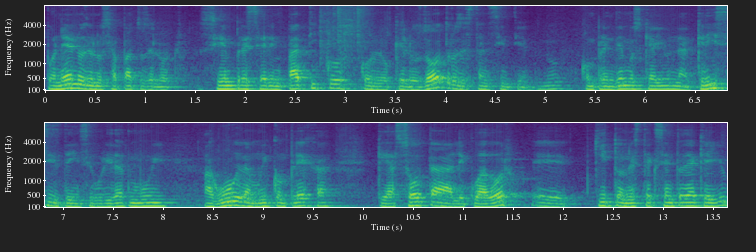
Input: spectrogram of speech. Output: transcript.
ponernos en los zapatos del otro, siempre ser empáticos con lo que los otros están sintiendo. Comprendemos que hay una crisis de inseguridad muy aguda, muy compleja, que azota al Ecuador. Eh, Quito no está exento de aquello,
